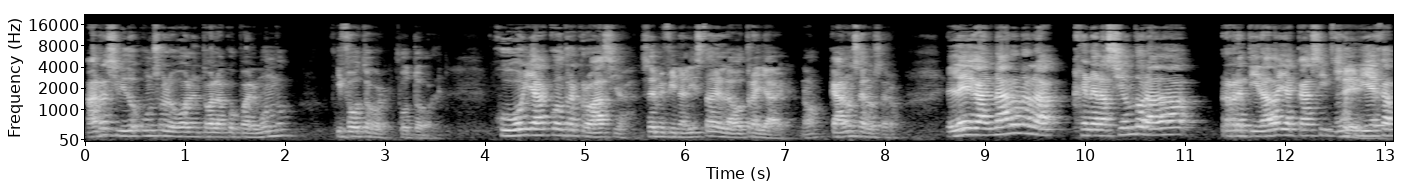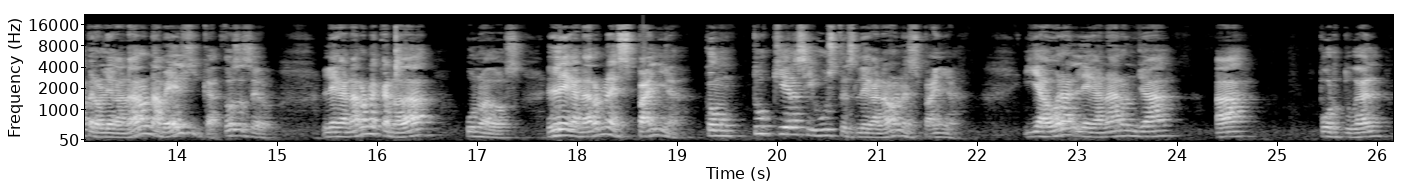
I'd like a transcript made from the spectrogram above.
han recibido un solo gol en toda la Copa del Mundo y fue autogol. Fue autogol. Jugó ya contra Croacia, semifinalista de la otra llave, ¿no? Quedaron 0-0. Le ganaron a la generación dorada, retirada ya casi, muy Sí. vieja, pero le ganaron a Bélgica, 2-0. Le ganaron a Canadá, 1-2. Le ganaron a España, como tú quieras y gustes, le ganaron a España. Y ahora le ganaron ya a Portugal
